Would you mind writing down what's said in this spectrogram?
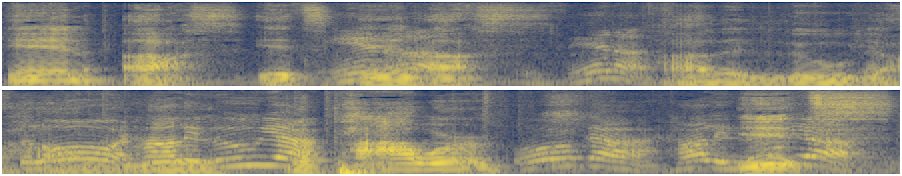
in us. It's in, us. It's in us. Hallelujah. The Lord. Hallelujah. The power, Oh, God. Hallelujah. it's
